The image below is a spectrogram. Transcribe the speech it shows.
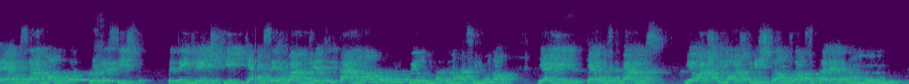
é considerada uma luta progressista. E tem gente que quer conservar do jeito que está. Não, tá tranquilo, não está tendo racismo, não. E aí quer conservar isso. E eu acho que nós cristãos, a nossa tarefa no mundo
